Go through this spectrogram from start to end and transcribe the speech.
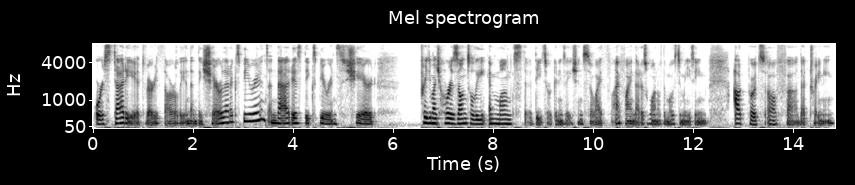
or study it very thoroughly and then they share that experience and that is the experience shared pretty much horizontally amongst these organizations. So I, I find that as one of the most amazing outputs of uh, that training.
